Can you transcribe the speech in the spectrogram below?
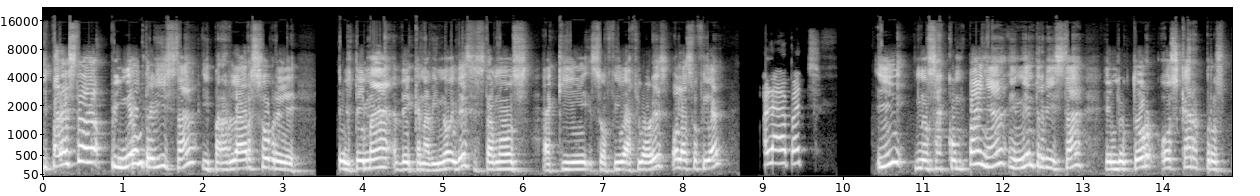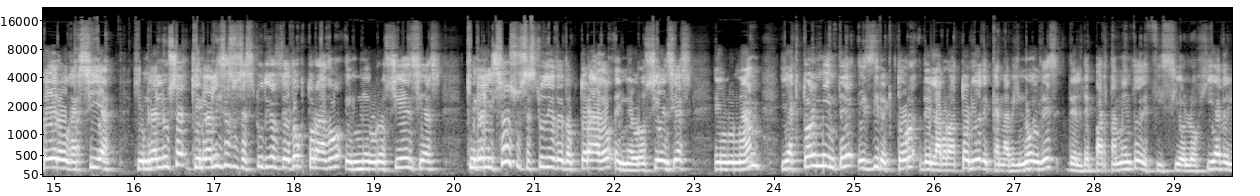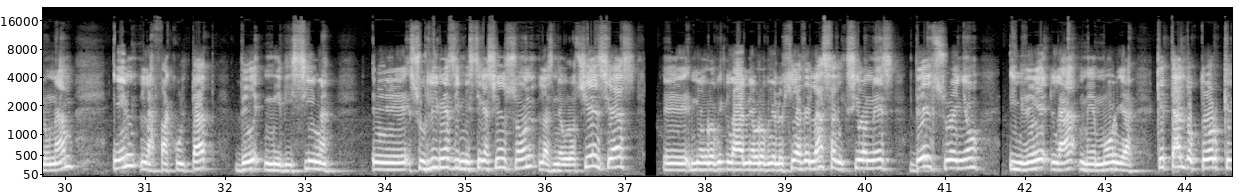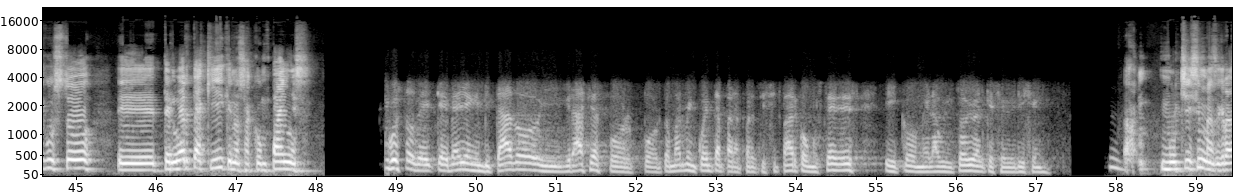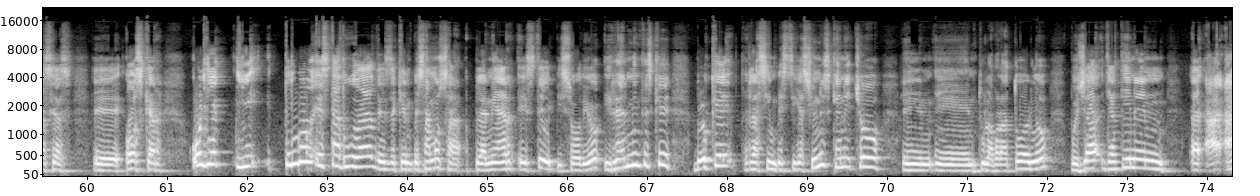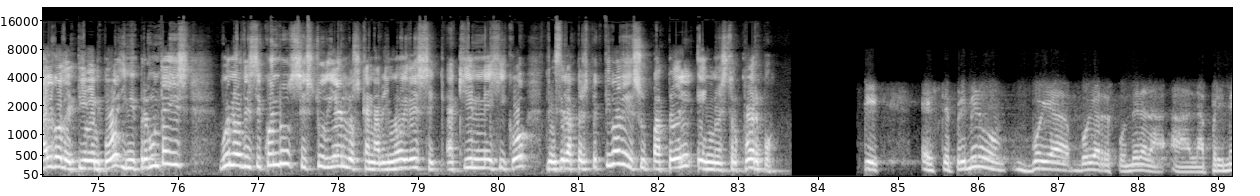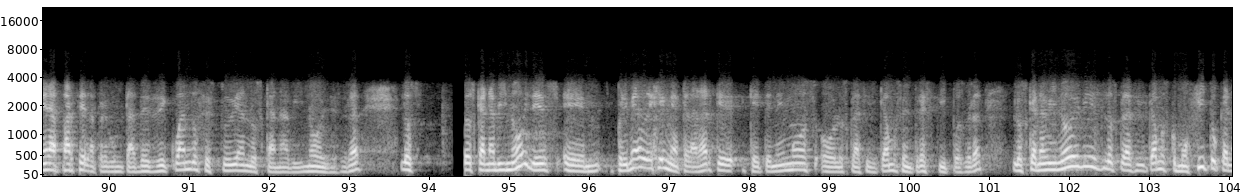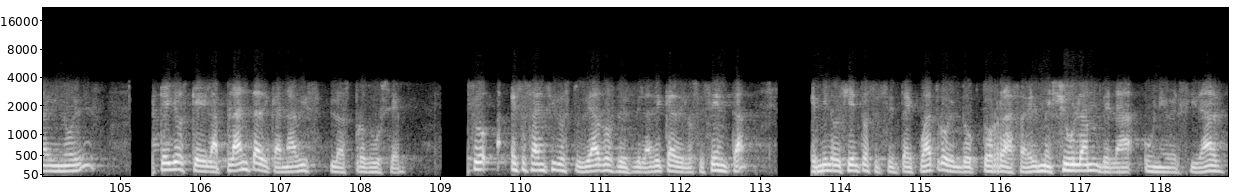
Y para esta primera entrevista y para hablar sobre el tema de cannabinoides, estamos aquí Sofía Flores. Hola Sofía. Hola Pach. Y nos acompaña en la entrevista el doctor Oscar Prospero García, quien realiza, sus estudios de doctorado en neurociencias, quien realizó sus estudios de doctorado en neurociencias en UNAM y actualmente es director del laboratorio de cannabinoides del Departamento de Fisiología del UNAM en la Facultad de Medicina. Eh, sus líneas de investigación son las neurociencias, eh, la neurobiología de las adicciones, del sueño y de la memoria. ¿Qué tal, doctor? Qué gusto eh, tenerte aquí, que nos acompañes. Un gusto de que me hayan invitado y gracias por, por tomarme en cuenta para participar con ustedes y con el auditorio al que se dirigen. Ah, muchísimas gracias, eh, Oscar. Oye, y tengo esta duda desde que empezamos a planear este episodio y realmente es que veo que las investigaciones que han hecho en, tu laboratorio pues ya, ya tienen algo de tiempo y mi pregunta es, bueno, ¿desde cuándo se estudian los cannabinoides aquí en México desde la perspectiva de su papel en nuestro cuerpo? Sí, este, primero voy a, voy a responder a la, a la primera parte de la pregunta. ¿Desde cuándo se estudian los cannabinoides? ¿verdad? Los, los cannabinoides, em, primero déjenme aclarar que, que tenemos o los clasificamos en tres tipos, ¿verdad? Los cannabinoides los clasificamos como fitocannabinoides, aquellos que la planta de cannabis los produce. Eso, esos han sido estudiados desde la década de los 60 en 1964, el doctor Rafael Meshulam de la Universidad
